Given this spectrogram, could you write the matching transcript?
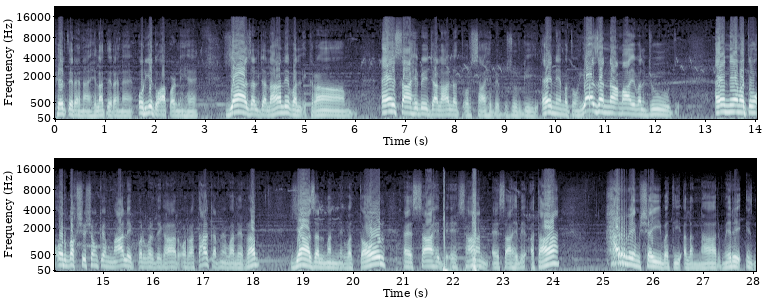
پھیرتے رہنا ہے، ہلاتے رہنا ہے۔ اور یہ دعا پڑھنی ہے۔ یا ذلجلال والاکرام، اے صاحب جلالت اور صاحب بزرگی، اے نعمتوں، یا ذنعماء والجود۔ اے نعمتوں اور بخششوں کے مالک پروردگار اور عطا کرنے والے رب، یا ظلمن و طول اے صاحب احسان، اے صاحب عطا، حرم شیبتی النار، میرے ان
